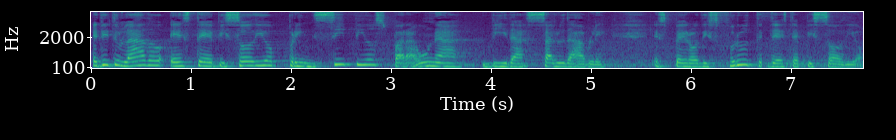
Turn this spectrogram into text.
He titulado este episodio Principios para una vida saludable. Espero disfrute de este episodio.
